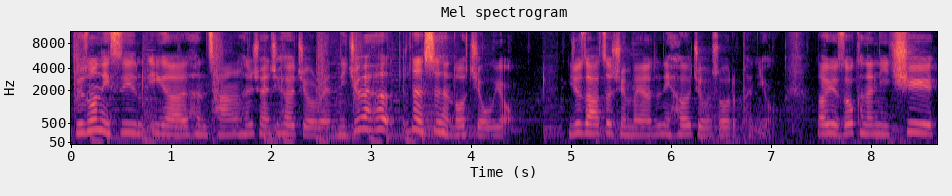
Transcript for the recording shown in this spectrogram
比如说你是一个很常很喜欢去喝酒的人，你就会喝认识很多酒友，你就知道这群朋友是你喝酒的时候的朋友。然后有时候可能你去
